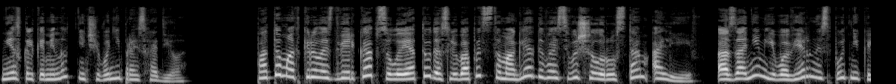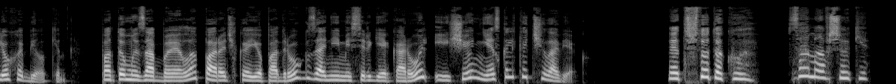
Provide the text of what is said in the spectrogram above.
Несколько минут ничего не происходило. Потом открылась дверь капсулы, и оттуда, с любопытством оглядываясь, вышел Рустам Алиев, а за ним его верный спутник Леха Белкин — Потом Изабелла, парочка ее подруг, за ними Сергей Король и еще несколько человек. «Это что такое?» «Сама в шоке».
